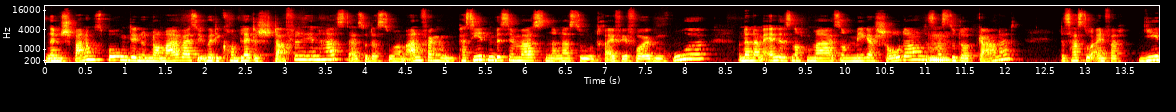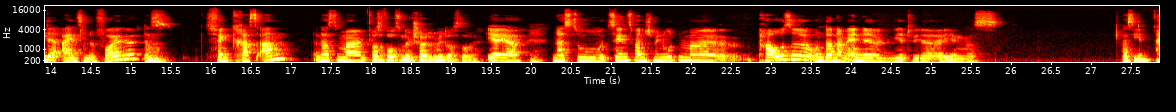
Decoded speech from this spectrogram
einen Spannungsbogen, den du normalerweise über die komplette Staffel hin hast, also dass du am Anfang passiert ein bisschen was und dann hast du drei, vier Folgen Ruhe und dann am Ende ist noch mal so ein mega Showdown, das Mhm. hast du dort gar nicht. Das hast du einfach jede einzelne Folge, das, das fängt krass an, dann hast du mal Also trotzdem eine gescheite Meta-Story. ja, ja. Dann hast du 10, 20 Minuten mal Pause und dann am Ende wird wieder irgendwas passieren.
